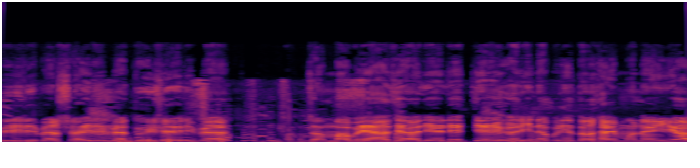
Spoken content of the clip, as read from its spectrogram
बिस रुपियाँ सय रुपियाँ दुई सय रुपियाँ जम्मा भइरहेको थियो अलिअलि त्यही गरिन पनि दसैँ मनाइयो।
